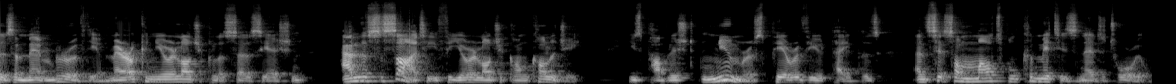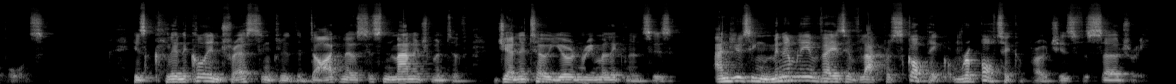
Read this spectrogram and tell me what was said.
is a member of the American Urological Association and the Society for Urologic Oncology. He's published numerous peer reviewed papers and sits on multiple committees and editorial boards. His clinical interests include the diagnosis and management of genitourinary malignancies and using minimally invasive laparoscopic robotic approaches for surgery.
